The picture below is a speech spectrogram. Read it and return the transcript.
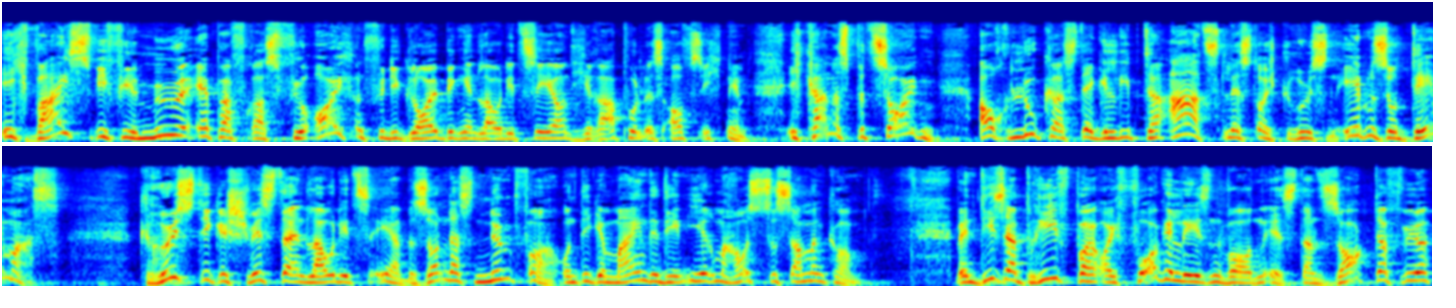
Ich weiß, wie viel Mühe Epaphras für euch und für die Gläubigen in Laodicea und Hierapolis auf sich nimmt. Ich kann es bezeugen. Auch Lukas, der geliebte Arzt, lässt euch grüßen. Ebenso Demas. Grüßt die Geschwister in Laodicea, besonders Nympha und die Gemeinde, die in ihrem Haus zusammenkommt. Wenn dieser Brief bei euch vorgelesen worden ist, dann sorgt dafür,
